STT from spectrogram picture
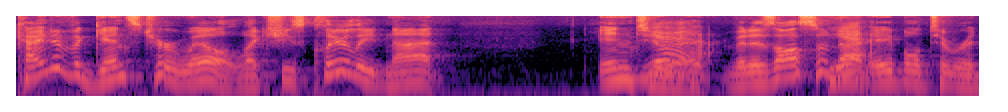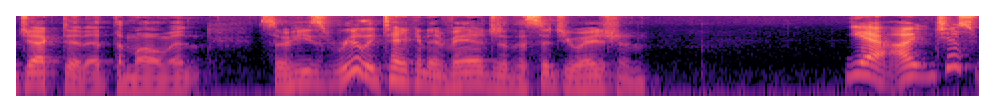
kind of against her will. Like she's clearly not into Yeah. it, but is also not Yeah. able to reject it at the moment. So he's really taking advantage of the situation. Yeah, I just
